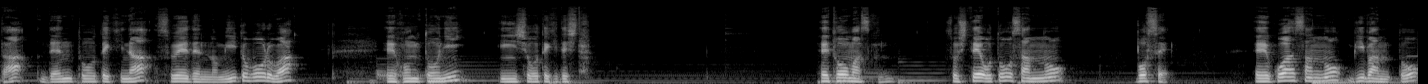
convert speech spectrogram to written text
た伝統的なスウェーデンのミートボールは本当に印象的でした。トーマス君、そしてお父さんのボセ、えー、小さんのビバンと、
